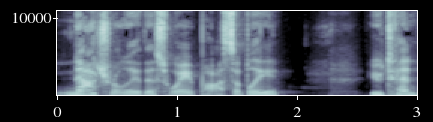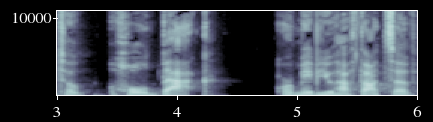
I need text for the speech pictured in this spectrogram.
naturally this way, possibly, you tend to hold back Or maybe you have thoughts of,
